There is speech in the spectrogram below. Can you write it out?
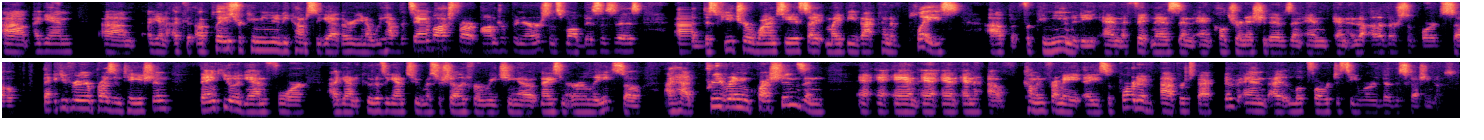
Um, again, um, again, a, a, place where community comes together. You know, we have the sandbox for our entrepreneurs and small businesses. Uh, this future YMCA site might be that kind of place uh, but for community and fitness and, and culture initiatives and, and, and other supports. So thank you for your presentation. Thank you again for, again, kudos again to Mr. Shelley for reaching out nice and early. So I had pre-written questions and and and and, and uh, coming from a, a supportive uh, perspective, and I look forward to see where the discussion goes.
